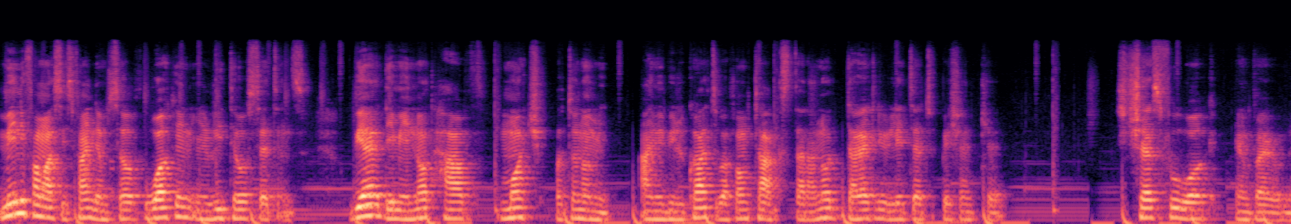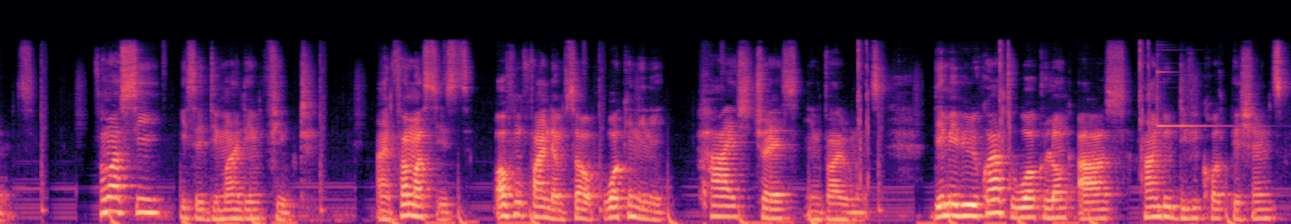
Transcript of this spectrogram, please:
many pharmacists find themselves working in retail settings where they may not have much autonomy and may be required to perform tasks that are not directly related to patient care stressful work environments. Pharmacy is a demanding field and pharmacists often find themselves working in a high-stress environment. They may be required to work long hours, handle difficult patients,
